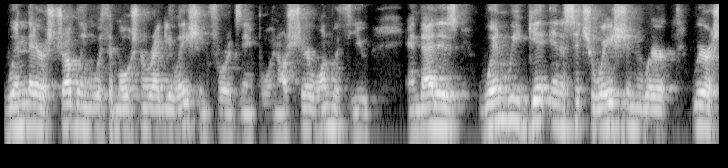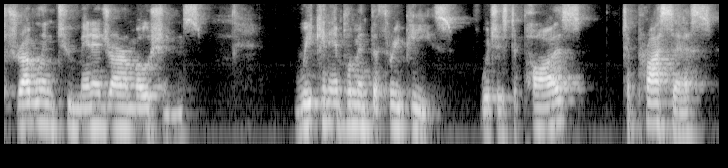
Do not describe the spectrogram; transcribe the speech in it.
when they're struggling with emotional regulation, for example. And I'll share one with you. And that is when we get in a situation where we are struggling to manage our emotions, we can implement the three P's, which is to pause, to process,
